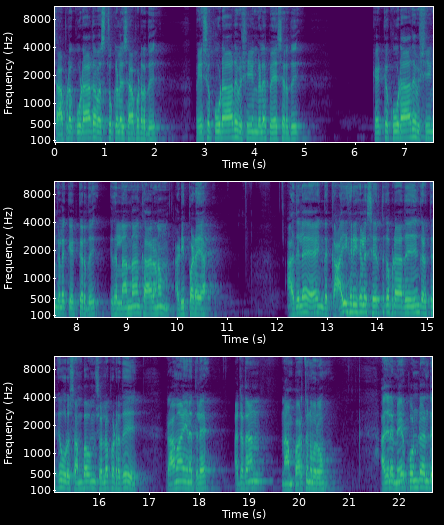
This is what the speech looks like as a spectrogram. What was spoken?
சாப்பிடக்கூடாத வஸ்துக்களை சாப்பிட்றது பேசக்கூடாத விஷயங்களை பேசுறது கேட்கக்கூடாத விஷயங்களை கேட்கறது இதெல்லாம் தான் காரணம் அடிப்படையாக அதில் இந்த காய்கறிகளை சேர்த்துக்கப்படாதுங்கிறதுக்கு ஒரு சம்பவம் சொல்லப்படுறது ராமாயணத்தில். அதை தான் நாம் பார்த்துன்னு வரோம். அதில் மேற்கொண்டு அந்த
